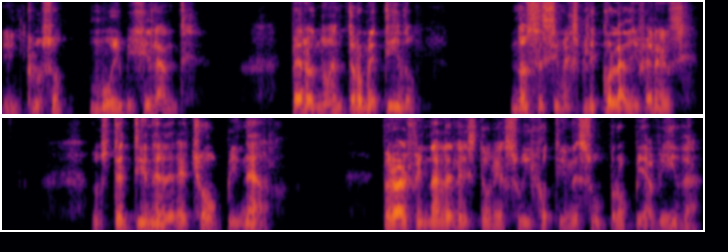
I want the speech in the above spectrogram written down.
Incluso muy vigilante, pero no entrometido. No sé si me explico la diferencia. Usted tiene derecho a opinar, pero al final de la historia su hijo tiene su propia vida,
